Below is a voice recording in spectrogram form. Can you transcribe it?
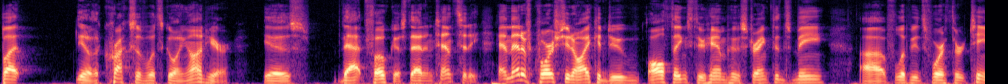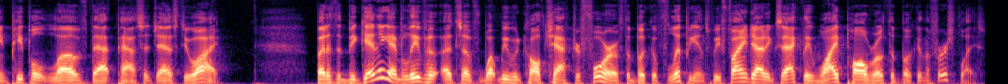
but you know, the crux of what's going on here is that focus, that intensity. And then, of course, you know, I can do all things through Him who strengthens me. Uh, Philippians 4:13. People love that passage, as do I. But at the beginning, I believe it's of what we would call chapter four of the book of Philippians. We find out exactly why Paul wrote the book in the first place.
